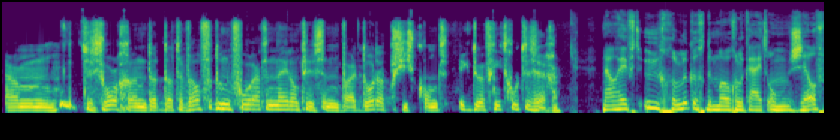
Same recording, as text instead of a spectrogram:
Um, te zorgen dat, dat er wel voldoende voorraad in Nederland is. En waardoor dat precies komt, ik durf niet goed te zeggen. Nou heeft u gelukkig de mogelijkheid om zelf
